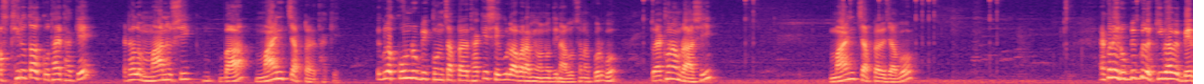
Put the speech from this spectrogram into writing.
অস্থিরতা কোথায় থাকে? এটা হলো মানসিক বা মাইন্ড চ্যাপ্টারে থাকে। এগুলো কোন রুব্রিক কোন চ্যাপ্টারে থাকে, সেগুলো আবার আমি অন্যদিন আলোচনা করব। তো এখন আমরা আসি। মাইন্ড চ্যাপ্টারে যাব। এখন এই রুব্রিকগুলো কীভাবে বের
